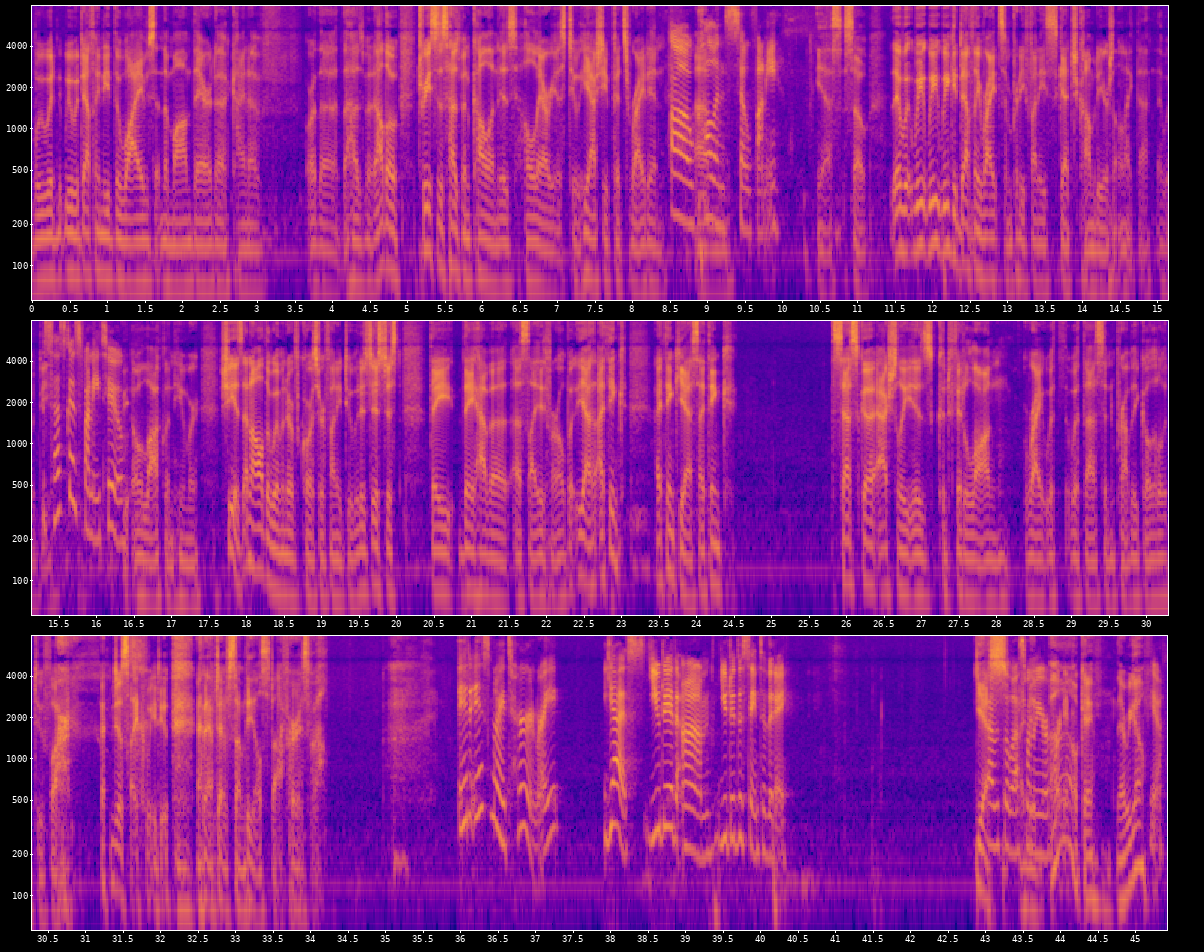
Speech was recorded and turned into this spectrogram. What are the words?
we would we would definitely need the wives and the mom there to kind of or the the husband. Although Teresa's husband Colin is hilarious too. He actually fits right in. Oh, um, Colin's so funny. Yes, so it we we we could definitely write some pretty funny sketch comedy or something like that. That would be Seska's funny too. O'Loughlin humor. She is, and all the women, are, of course, are funny too. But it's just just they they have a, a slightly different role. But yeah, I think I think yes, I think Seska actually is could fit along right with with us and probably go a little bit too far, just like we do, and have to have somebody else stop her as well. It is my turn, right? Yes, you did. Um, you did the Saints of the Day. Yes, that was the last I one did. we recorded. Oh, okay, there we go. Yeah,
